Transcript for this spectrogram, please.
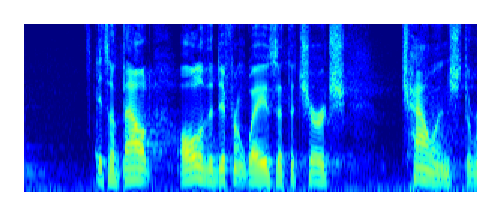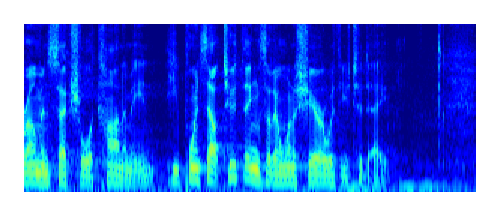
it's about all of the different ways that the church challenged the Roman sexual economy. He points out two things that I want to share with you today.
